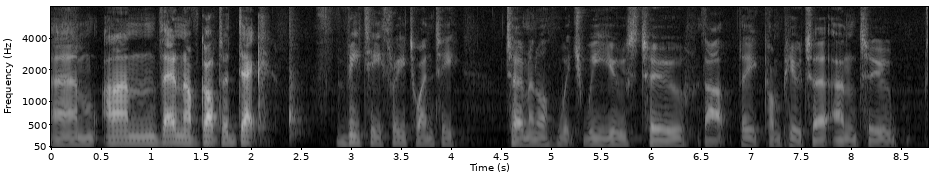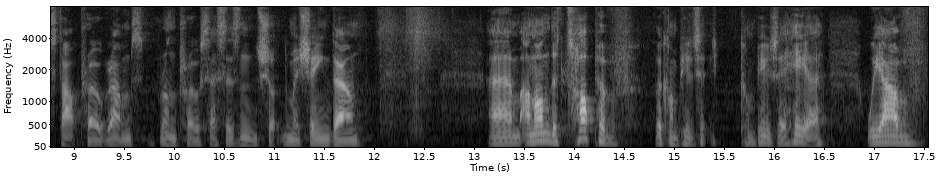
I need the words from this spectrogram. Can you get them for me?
Um, and then I've got a DEC VT320 terminal, which we use to start the computer and to start programs, run processes, and shut the machine down. Um, and on the top of the computer, computer here, we have,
